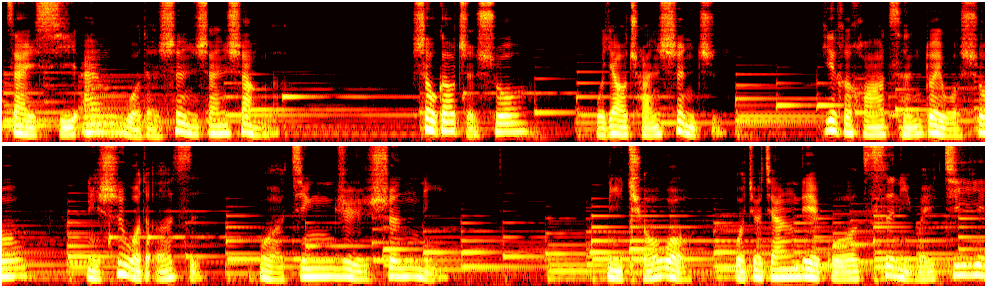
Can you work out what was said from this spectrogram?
在西安我的圣山上了。”受高者说：“我要传圣旨。耶和华曾对我说：‘你是我的儿子，我今日生你。你求我。’”我就将列国赐你为基业，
